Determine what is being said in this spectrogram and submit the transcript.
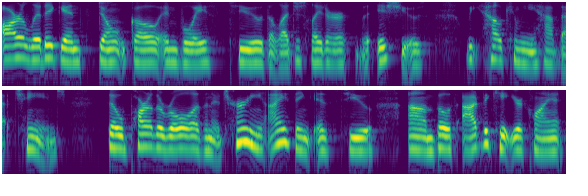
our litigants don't go and voice to the legislator the issues we, how can we have that change? So part of the role as an attorney i think is to um, both advocate your client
